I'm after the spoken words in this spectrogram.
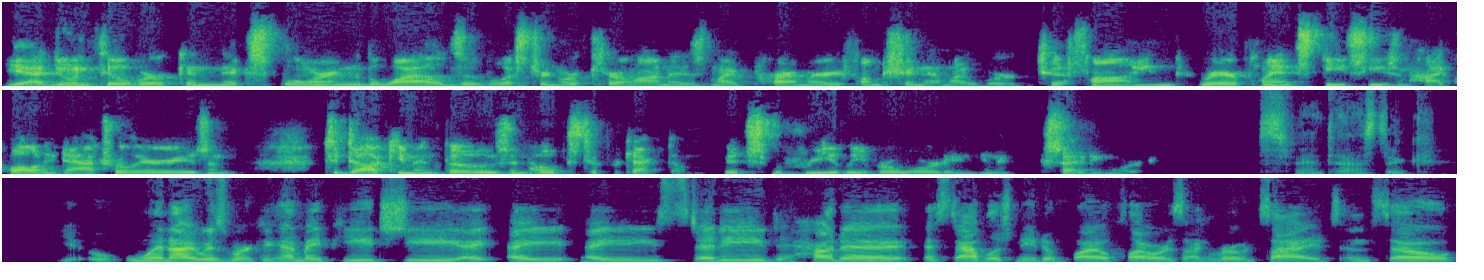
Yeah, doing field work and exploring the wilds of Western North Carolina is my primary function at my work to find rare plant species and high quality natural areas and to document those in hopes to protect them. It's really rewarding and exciting work. It's fantastic. When I was working on my PhD, I, I, I studied how to establish native wildflowers on roadsides. And so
